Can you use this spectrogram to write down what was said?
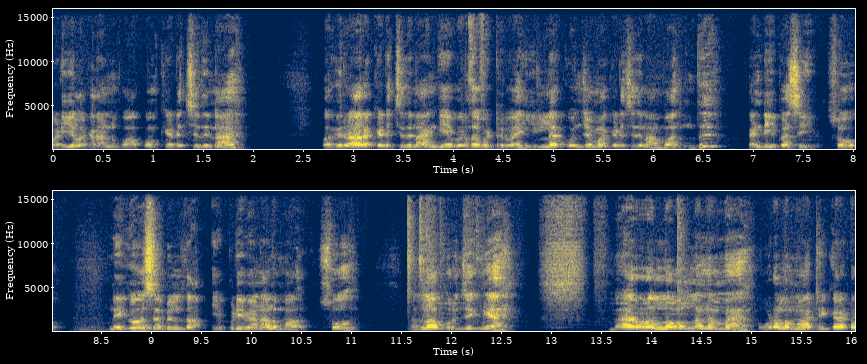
படி இழக்கிறான்னு பார்ப்போம். கிடைச்சதுன்னா வகுறார கிடைச்சதுன்னா அங்கேயே விரதம் விட்டுருவேன். இல்லை கொஞ்சமாக கிடைச்சதுன்னா வந்து கண்டிப்பாக செய்வேன். ஸோ நெகோசபிள் தான். எப்படி வேணாலும் மாறும். ஸோ நல்லா புரிஞ்சுக்கங்க. வேற லெவலில் நம்ம உடலை மாற்றி காட்ட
